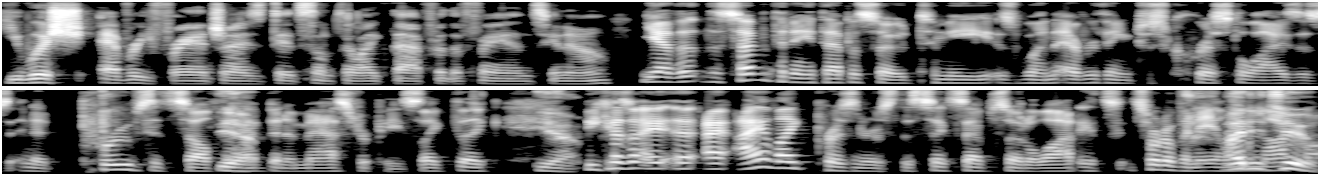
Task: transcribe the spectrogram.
you wish every franchise did something like that for the fans you know Yeah, the, the seventh and eighth episode to me is when everything just crystallizes and it proves itself to Yeah. have been a masterpiece. Like, like Yeah. because I, I I like Prisoners, the sixth episode a lot. It's, it's sort of an alien I do too.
